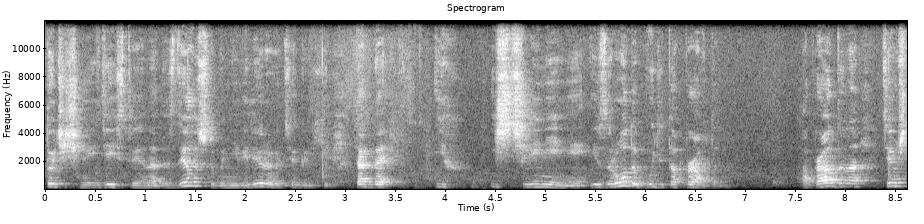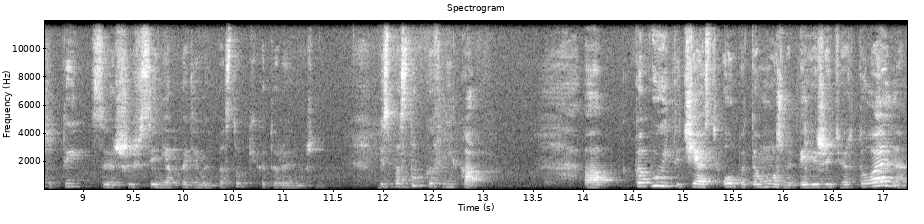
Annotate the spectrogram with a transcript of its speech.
точечные действия надо сделать, чтобы нивелировать их грехи. Тогда их исчленение из рода будет оправдано. Оправдано тем, что ты совершишь все необходимые поступки, которые нужны. Без поступков никак. А какую-то часть опыта можно пережить виртуально,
